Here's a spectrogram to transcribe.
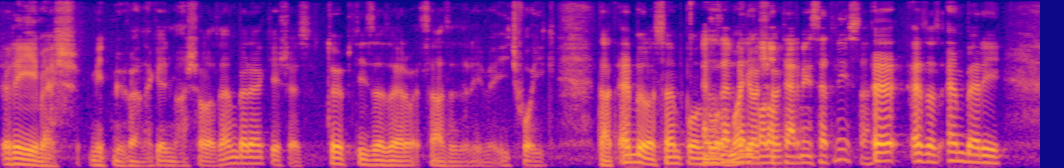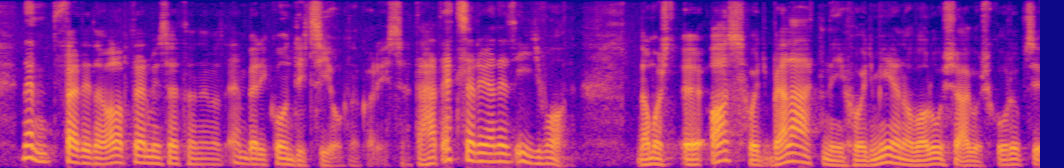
rémes, mit művelnek egymással az emberek, és ez több tízezer vagy százezer éve így folyik. Tehát ebből a szempontból... Ez az emberi magyarság, alaptermészet része? Ez az emberi, nem feltétlenül alaptermészet, hanem az emberi kondícióknak a része. Tehát egyszerűen ez így van. Na most az, hogy belátni, hogy milyen a valóságos korrupció,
